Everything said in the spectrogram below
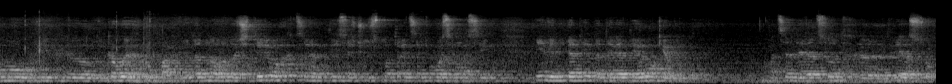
у до 4, це 1138 осіб, і від 5 до 9 років це 902 особи.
